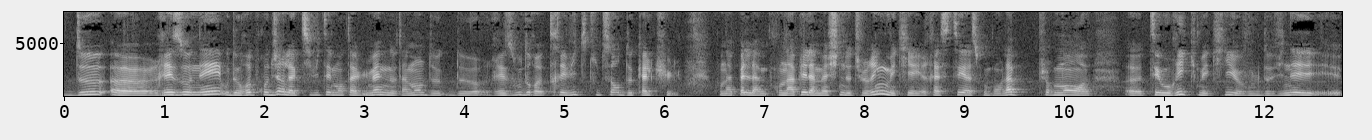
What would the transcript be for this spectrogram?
de euh, raisonner ou de reproduire l'activité mentale humaine, notamment de, résoudre très vite toutes sortes de calculs qu'on qu'on a appelé la machine de Turing, mais qui est restée à ce moment-là purement euh, théorique, mais qui, vous le devinez,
